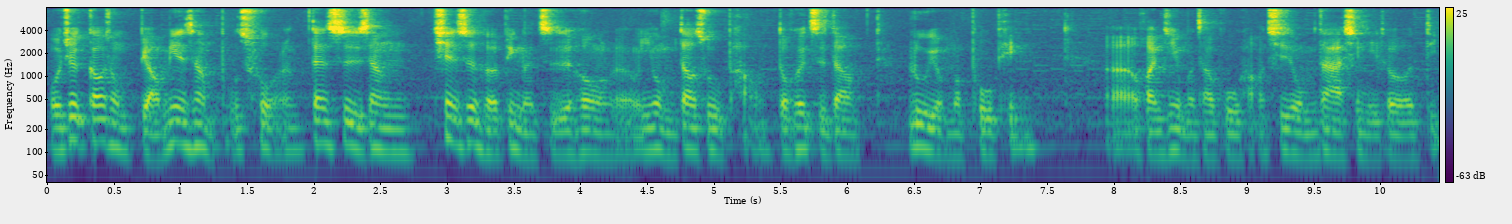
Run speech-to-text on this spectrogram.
我觉得高雄表面上不错了，但事实上，县市合并了之后呢，因为我们到处跑，都会知道路有没有铺平，呃，环境有没有照顾好。其实我们大家心里都有底。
